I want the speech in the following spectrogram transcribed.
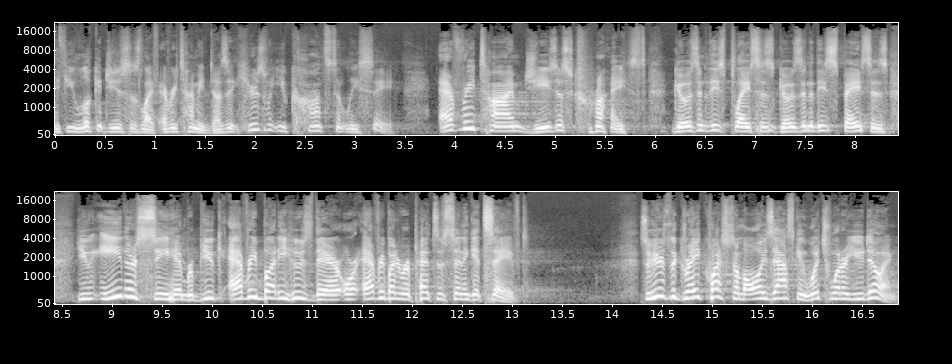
if you look at Jesus' life, every time he does it, here's what you constantly see. Every time Jesus Christ goes into these places, goes into these spaces, you either see him rebuke everybody who's there or everybody repents of sin and gets saved. So here's the great question I'm always asking which one are you doing?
